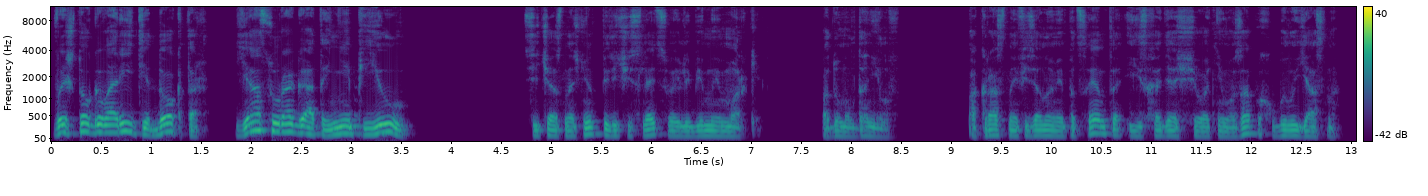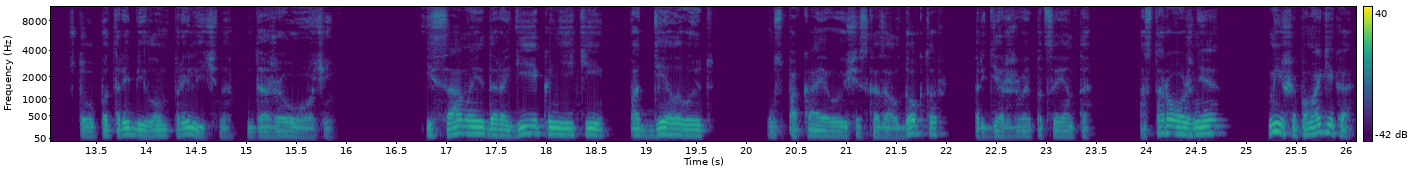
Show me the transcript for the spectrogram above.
«Вы что говорите, доктор? Я суррогаты не пью!» «Сейчас начнет перечислять свои любимые марки», — подумал Данилов. По красной физиономии пациента и исходящего от него запаху было ясно, что употребил он прилично, даже очень. И самые дорогие коньяки подделывают, успокаивающе сказал доктор, придерживая пациента. Осторожнее. Миша, помоги-ка.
